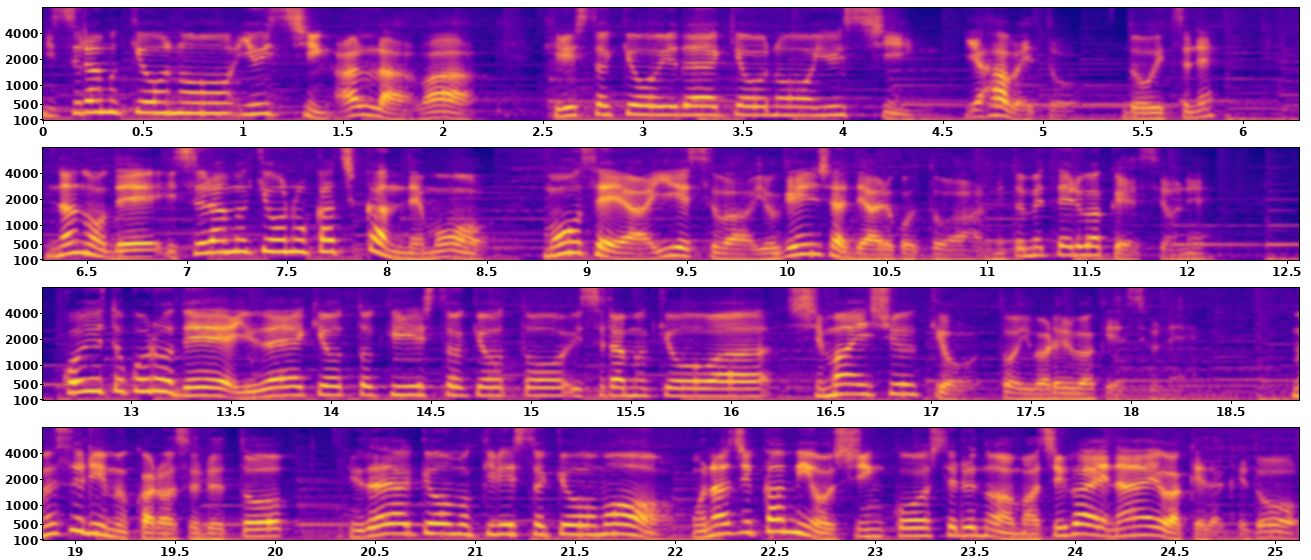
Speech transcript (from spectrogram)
イスラム教の唯一神アッラーはキリスト教ユダヤ教の唯一神ヤハウェと同一ね。なのでイスラム教の価値観でもモーセやイエスは預言者であることは認めているわけですよね。こういうところでユダヤ教とキリスト教とイスラム教は姉妹宗教と言われるわけですよね。ムスリムからするとユダヤ教もキリスト教も同じ神を信仰してるのは間違いないわけだけど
